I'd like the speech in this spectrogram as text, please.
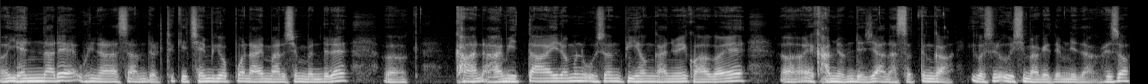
옛날에 우리나라 사람들 특히 재미교포 나이 많으신 분들의 간암이 있다 이러면 우선 비형 간염이 과거에 어, 감염되지 않았었던가 이것을 의심하게 됩니다. 그래서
